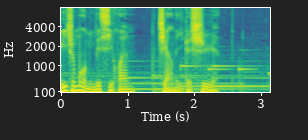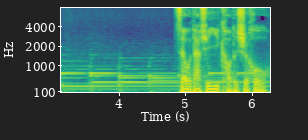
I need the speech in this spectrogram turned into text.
一直莫名的喜欢这样的一个诗人。在我大学艺考的时候，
